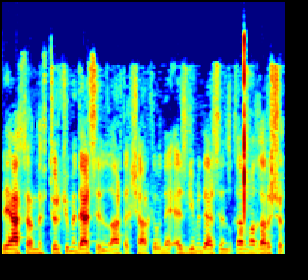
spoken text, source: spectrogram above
Veya sonra türkü mü dersiniz, artık şarkı mı, ezgi mi dersiniz, karma karışık.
